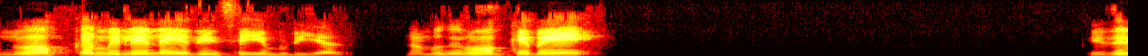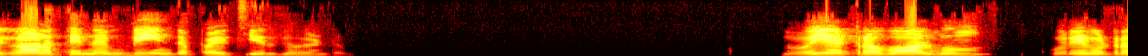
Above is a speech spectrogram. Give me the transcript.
நோக்கம் இல்லைன்னா எதையும் செய்ய முடியாது. நமது நோக்கமே எதிர்காலத்தை நம்பி இந்த பயிற்சி இருக்க வேண்டும். நோயற்ற வாழ்வும், குறைவற்ற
